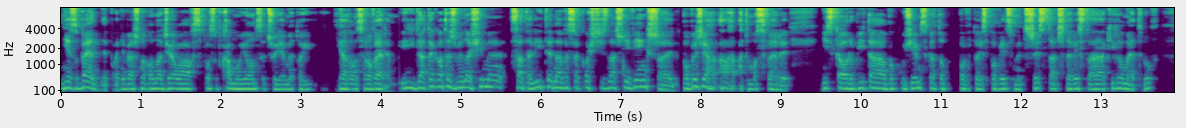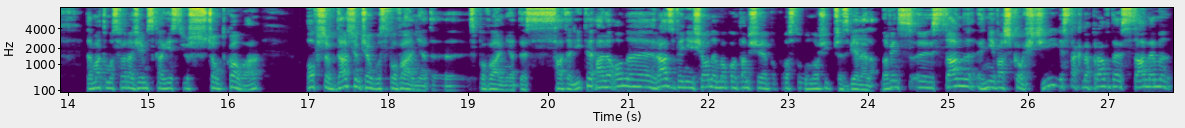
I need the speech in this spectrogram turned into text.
niezbędny, ponieważ no, ona działa w sposób hamujący, czujemy to jadąc rowerem. I dlatego też wynosimy satelity na wysokości znacznie większe, powyżej atmosfery. Niska orbita wokuziemska to, to jest powiedzmy 300-400 kilometrów. Tam atmosfera ziemska jest już szczątkowa, Owszem, w dalszym ciągu spowalnia te, spowalnia te satelity, ale one raz wyniesione mogą tam się po prostu unosić przez wiele lat. No więc y, stan nieważkości jest tak naprawdę stanem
